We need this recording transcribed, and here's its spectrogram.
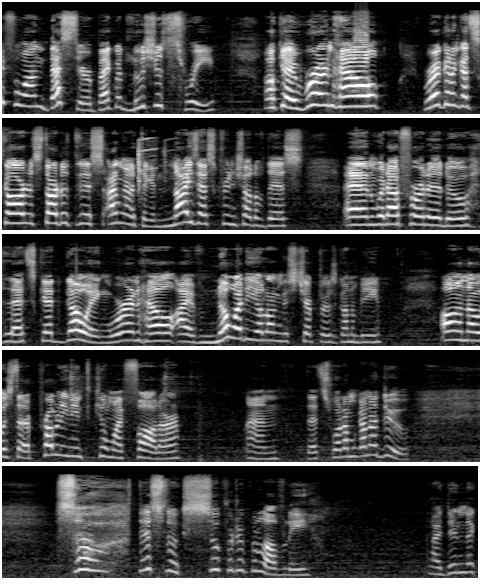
everyone, Dest here back with Lucius 3. Okay, we're in hell. We're gonna get started this. I'm gonna take a nice ass screenshot of this. And without further ado, let's get going. We're in hell. I have no idea how long this chapter is gonna be. All I know is that I probably need to kill my father. And that's what I'm gonna do. So, this looks super duper lovely. I didn't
